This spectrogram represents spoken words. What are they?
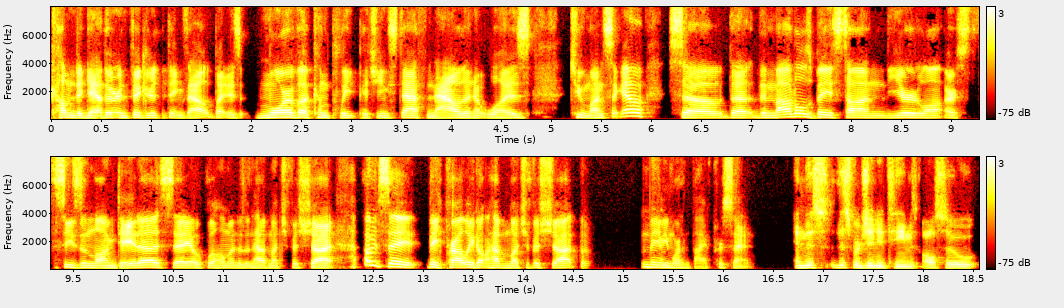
come together and figured things out, but is more of a complete pitching staff now than it was two months ago. So the the models based on year long or season long data say Oklahoma doesn't have much of a shot. I would say they probably don't have much of a shot, but maybe more than five percent. And this this Virginia team is also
